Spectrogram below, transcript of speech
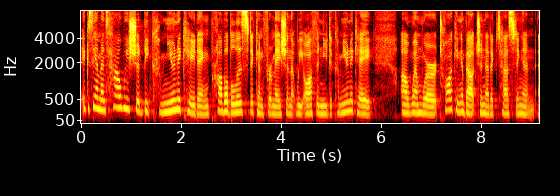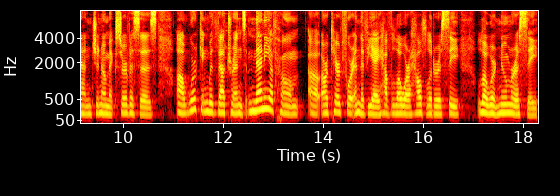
examines how we should be communicating probabilistic information that we often need to communicate uh, when we're talking about genetic testing and, and genomic services, uh, working with veterans, many of whom uh, are cared for in the VA have lower health literacy, lower numeracy.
